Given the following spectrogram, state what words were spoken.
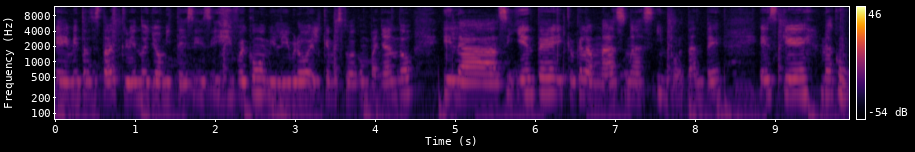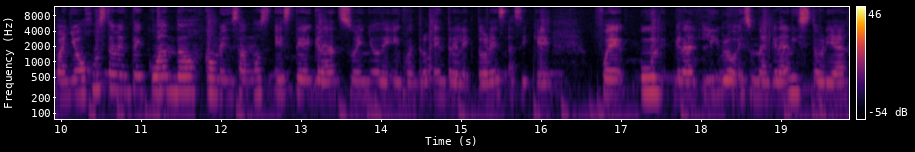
eh, mientras estaba escribiendo yo mi tesis y fue como mi libro el que me estuvo acompañando. Y la siguiente, y creo que la más más importante, es que me acompañó justamente cuando comenzamos este gran sueño de encuentro entre lectores, así que fue un gran libro, es una gran historia.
